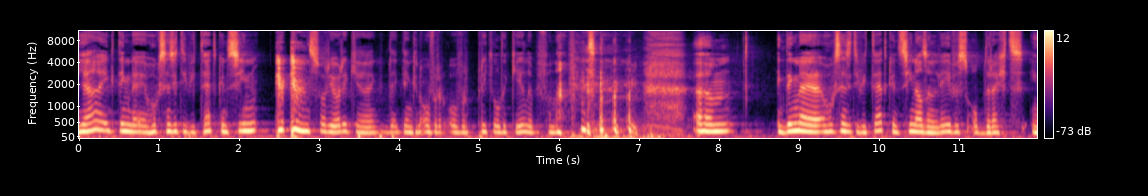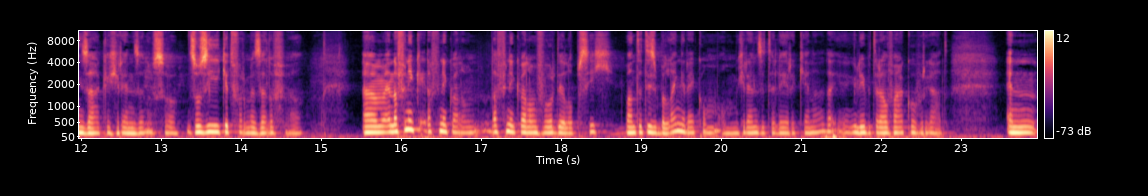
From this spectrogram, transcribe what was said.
Ja, ik denk dat je hoogsensitiviteit kunt zien. Sorry hoor, ik, eh, ik, denk een over, overprikkelde keel heb vanavond. um, ik denk dat je hoogsensitiviteit kunt zien als een levensopdracht in zaken grenzen of zo. Zo zie ik het voor mezelf wel. Um, en dat vind, ik, dat, vind ik wel een, dat vind ik wel een voordeel op zich. Want het is belangrijk om, om grenzen te leren kennen. Dat, jullie hebben het er al vaak over gehad. En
